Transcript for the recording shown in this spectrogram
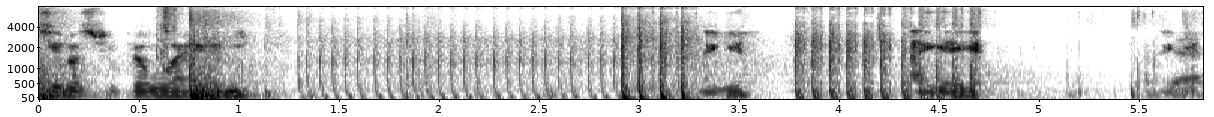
ज़ीरो एचपी पे वो आएगा नहीं आ गया आ गया आ गया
